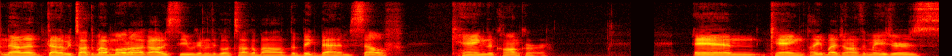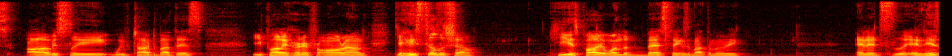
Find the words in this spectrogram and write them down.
now that now that we talked about MODOK, obviously we're gonna go talk about the big bad himself, Kang the Conqueror. And Kang, played by Jonathan Majors, obviously we've talked about this. You probably heard it from all around. Yeah, he's still the show. He is probably one of the best things about the movie. And it's and his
